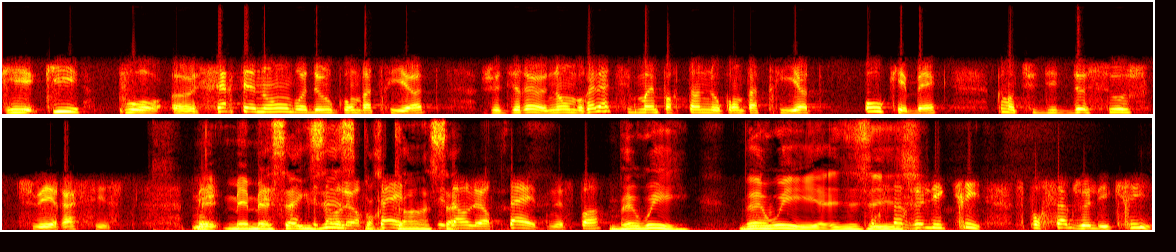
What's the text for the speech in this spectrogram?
qui, qui, pour un certain nombre de nos compatriotes, je dirais un nombre relativement important de nos compatriotes au Québec, quand tu dis de souche, tu es raciste. Mais- mais- mais ça existe dans leur pourtant, tête, C'est ça- dans leur tête, n'est-ce pas? Ben oui. Ben oui. C'est pour ça que je l'écris. C'est pour ça que je l'écris.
